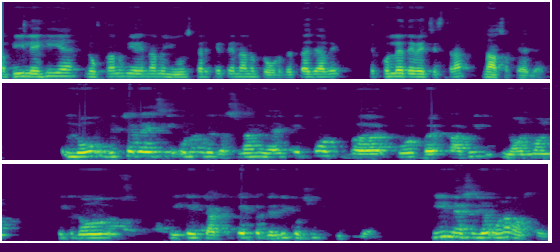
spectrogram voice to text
ਅਪੀਲ ਇਹੀ ਹੈ ਲੋਕਾਂ ਨੂੰ ਵੀ ਇਹਨਾਂ ਨੂੰ ਯੂਜ਼ ਕਰਕੇ ਤੇ ਇਹਨਾਂ ਨੂੰ ਤੋੜ ਦਿੱਤਾ ਜਾਵੇ ਤੇ ਖੁੱਲੇ ਦੇ ਵਿੱਚ ਇਸ ਤਰ੍ਹਾਂ ਨਾ ਸੁੱਟਿਆ ਜਾਵੇ। ਲੋਕ ਵਿਚਰ ਰਹੇ ਸੀ ਉਹਨਾਂ ਦਾ ਦੱਸਣਾ ਵੀ ਹੈ ਕਿ ਇੱਥੋਂ ਕਾਫੀ ਨੌਜਵਾਨ ਇੱਕ ਦੋ ਟੀਕੇ ਚੱਕ ਕੇ ਭੱਜਣ ਦੀ ਕੋਸ਼ਿਸ਼ ਕੀਤੀ ਹੈ। ਕੀ ਮੈਸੇਜ ਹੈ ਉਹਨਾਂ ਵਾਸਤੇ?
